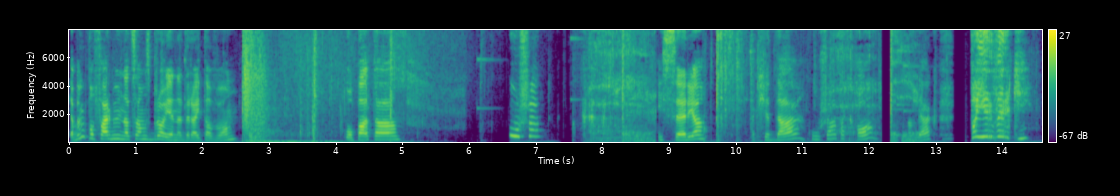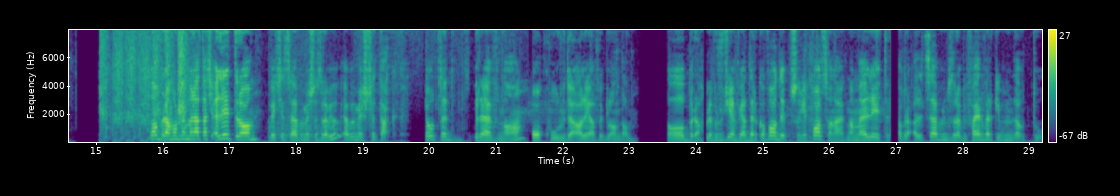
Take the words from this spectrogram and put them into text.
Ja bym pofarmił na całą zbroję netherite'ową. Łopata. Kusza. I serio? Tak się da? Kusza? Tak o? Zombiak. Fajerwerki! Dobra, możemy latać elytrą. Wiecie co ja bym jeszcze zrobił? Ja bym jeszcze tak. Wziął te drewno. O kurde, ale ja wyglądam. Dobra. W ogóle wyrzuciłem wiaderko wody. W sumie po co? No jak mamy elytrę. Dobra, ale co ja bym zrobił? Fajerwerki bym dał tu.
